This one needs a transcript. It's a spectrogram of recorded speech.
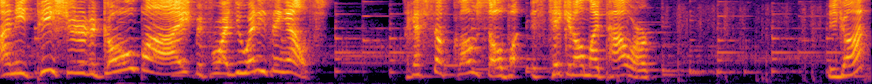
I need Pea Shooter to go by before I do anything else. I got stuff closed though, but it's taking all my power. He gone?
